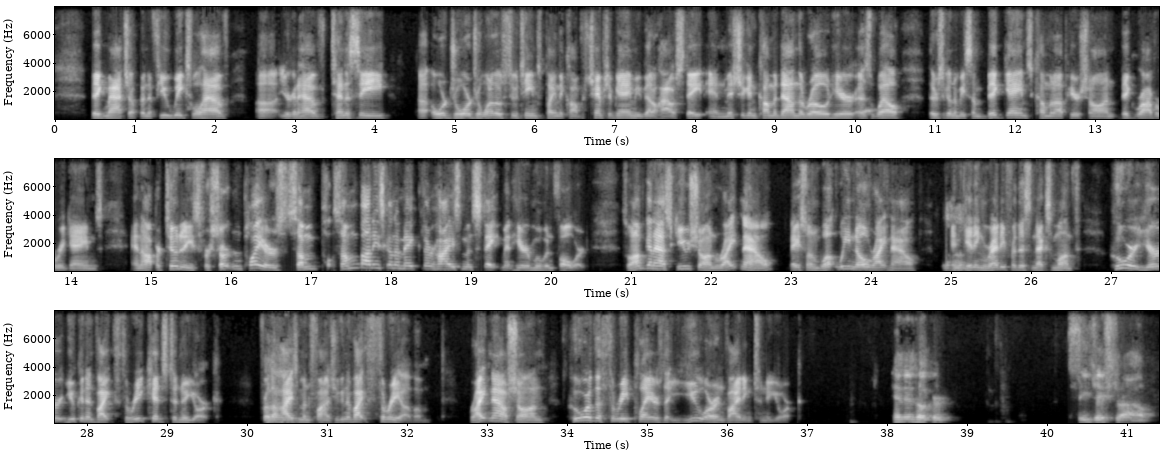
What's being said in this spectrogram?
big matchup. In a few weeks, we'll have uh, you're going to have Tennessee uh, or Georgia, one of those two teams playing the conference championship game. You've got Ohio State and Michigan coming down the road here as well. There's going to be some big games coming up here, Sean. Big rivalry games and opportunities for certain players. Some somebody's going to make their Heisman statement here moving forward. So I'm going to ask you, Sean, right now, based on what we know right now, and Mhm. getting ready for this next month, who are your? You can invite three kids to New York for the Mm. Heisman finals. You can invite three of them right now, Sean. Who are the three players that you are inviting to New York? Hendon Hooker, C.J. Stroud.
